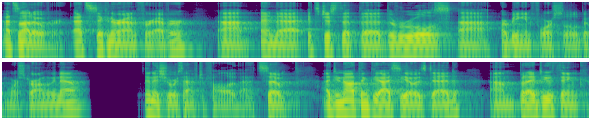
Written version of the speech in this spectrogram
that's not over. That's sticking around forever. Uh, and uh, it's just that the the rules uh, are being enforced a little bit more strongly now, and issuers have to follow that. So I do not think the ICO is dead, um, but I do think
